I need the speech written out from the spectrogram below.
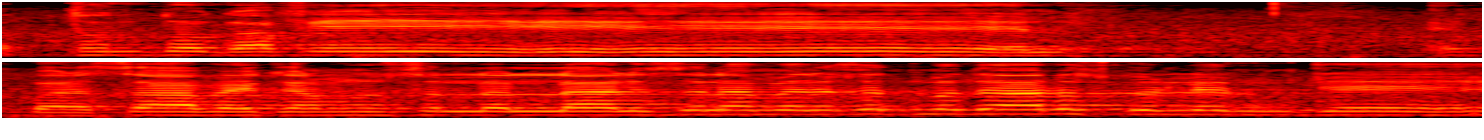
অত্যন্ত গাফেল। একবার সাহাবাই সাল্লাহ আলি সাল্লামের খেদমতে আরজ করলেন যে,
